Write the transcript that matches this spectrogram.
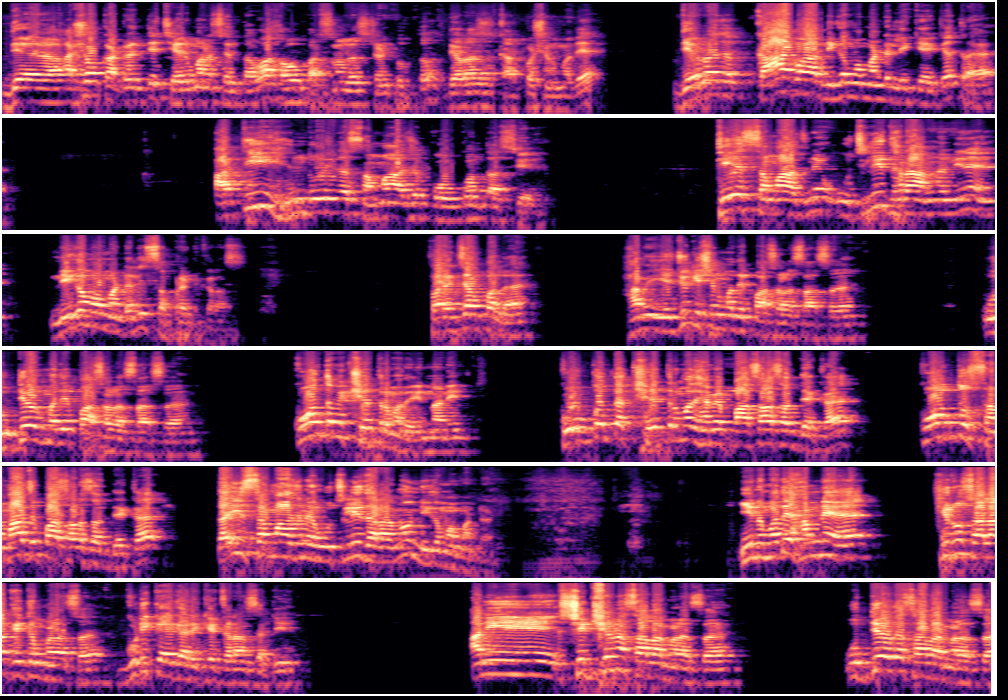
दे अशोक काटरे ते चेअरमन असेल तेव्हा हो पर्सनल असिस्टंट होतो देवराज ಕಾರ್ಪೊರೇಷನ್ मध्ये ದೇವರಾಜ काय ಬಾ ನಿಗಮ ಮಂಡಳಿಕೆ ಯಾಕೆಂದ್ರೆ अति ಹಿಂದುಳಿದ समाज कोणता असेल ते समाजने उचली धरा आणणे निगम मंडळी सेपरेट करा फॉर एक्झाम्पल आम्ही एज्युकेशन मध्ये पासळ असा असं उद्योग मध्ये पासळ असा असं कोणत्या क्षेत्रामध्ये नानी कोणकोणत्या क्षेत्रामध्ये आम्ही पासळ सध्या काय ಕೂತು ಸಮಾಜ ಪಾಸಾಡ ಸದ್ಯಕ್ಕೆ ತೈ ಸಮಾಜನೆ ಉಚಲಿ ದರನು ನಿಗಮ ಮಂಡಳಿ ಇನ್ನು ಮಧ್ಯೆ ಹಮ್ನೆ ಕಿರು ಸಾಲ ಕೈಗೆ ಮಿಳಸ ಗುಡಿ ಕೈಗಾರಿಕೆ ಕರಾಂಸಟಿ आणि शिक्षण साला मिळस उद्योग साला मिळस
